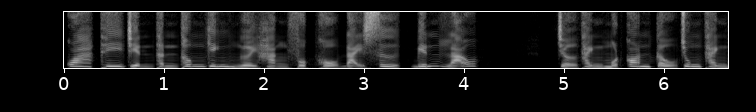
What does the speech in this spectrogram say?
Qua thi triển thần thông kinh người hàng phục khổ đại sư biến lão. Trở thành một con cầu trung thành.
